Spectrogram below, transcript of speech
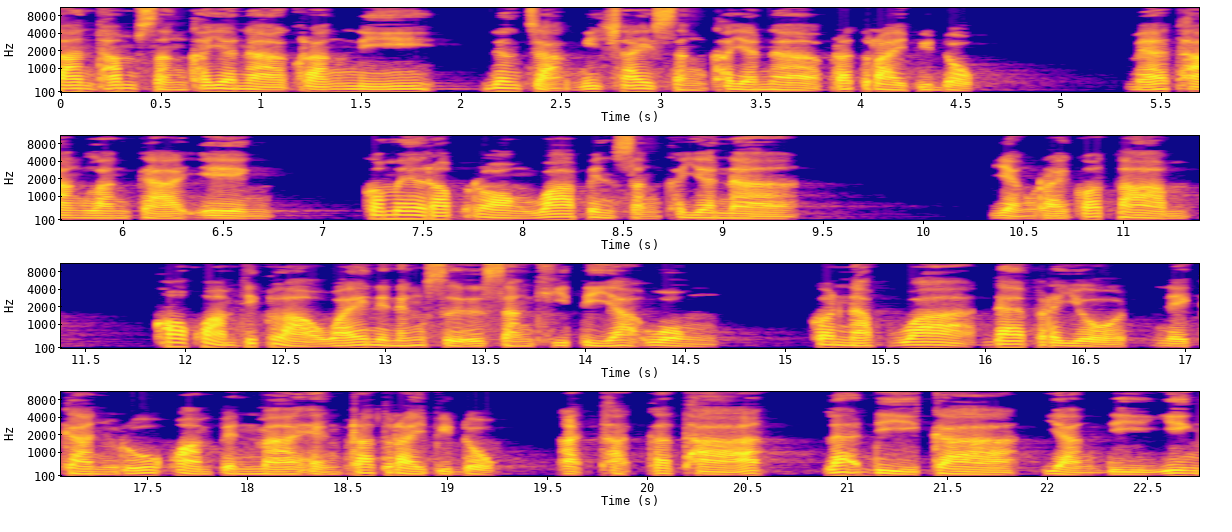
การทำสังคยนาครั้งนี้เนื่องจากไมิใช่สังคยนาพระไตรปิฎกแม้ทางลังกาเองก็ไม่รับรองว่าเป็นสังคยนา อย่างไรก็ตาม ข้อความที่กล่าวไว้ในหนังสือสังคีติยวงศ์ก็นับว่าได้ประโยชน์ในการรู้ความเป็นมาแห่งพระไตรปิฎกอัตถกถาและดีกาอย่างดียิ่ง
